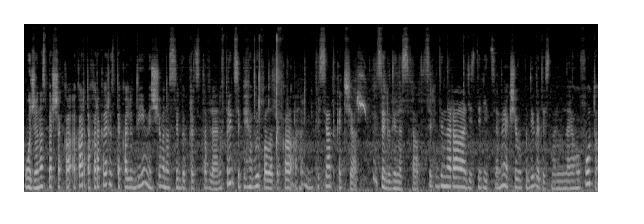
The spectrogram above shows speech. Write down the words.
Отже, у нас перша карта характеристика людини, що вона себе представляє. Ну, в принципі, випала така десятка чаш. Ну, Це людина свята, це людина радість. Дивіться. Ну, якщо ви подивитесь на, на його фото,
